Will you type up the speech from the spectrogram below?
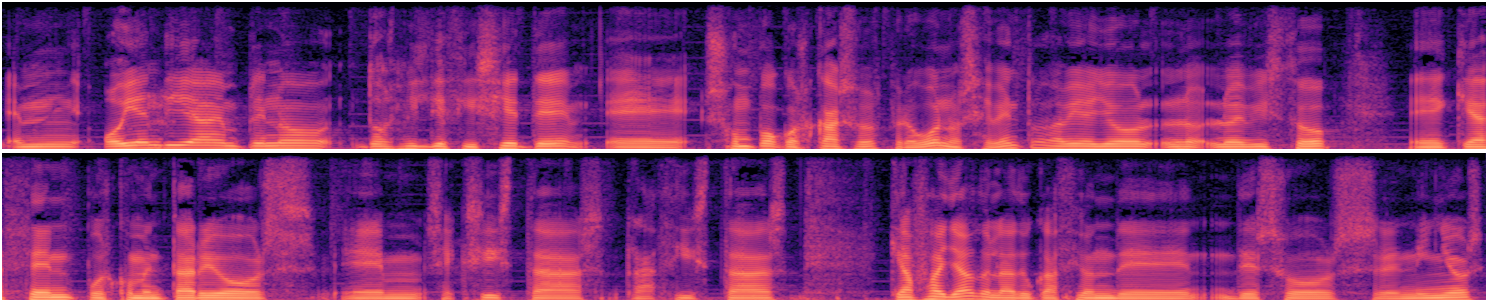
Em, hoy en día, en pleno 2017, eh, son pocos casos, pero bueno, se ven todavía, yo lo, he visto, eh, que hacen pues comentarios em, sexistas, racistas, que ha fallado en la educación de, esos eh, niños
